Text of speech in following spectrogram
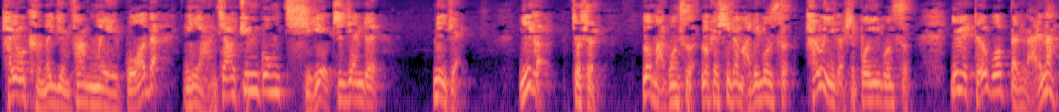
还有可能引发美国的两家军工企业之间的内卷，一个就是洛马公司、洛克希德马丁公司，还有一个是波音公司，因为德国本来呢。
